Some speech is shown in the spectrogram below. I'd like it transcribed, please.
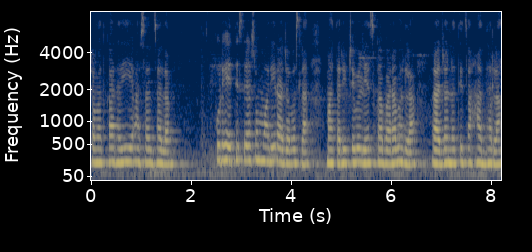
चमत्कारही असाच झाला. पुढे तिसऱ्या सोमवारी राजा बसला. म्हातारीचे वेळेस गाभारा भरला. राजानं तिचा हात धरला.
